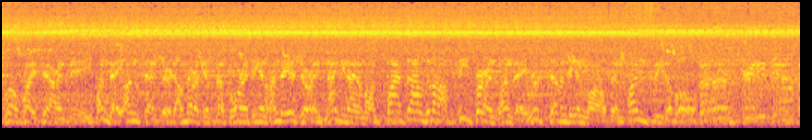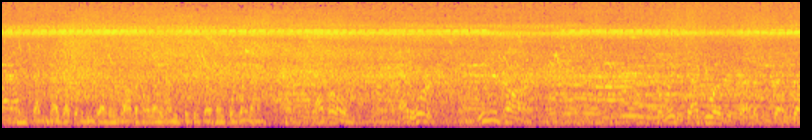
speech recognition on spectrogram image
12 price guarantee. Hyundai uncensored. America's best warranty and Hyundai assurance. 99 a month, 5,000 off. Steve Burns Hyundai, Route 70 in Marlton. Unbeatable. At home. At work. In your car. The latest AccuWeather traffic and traffic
